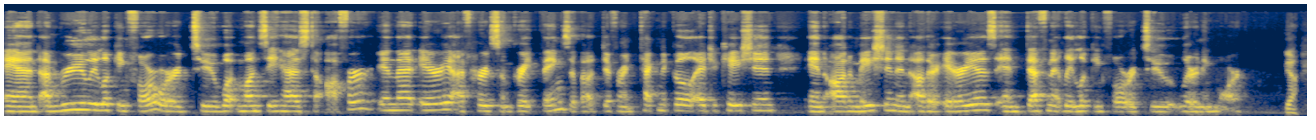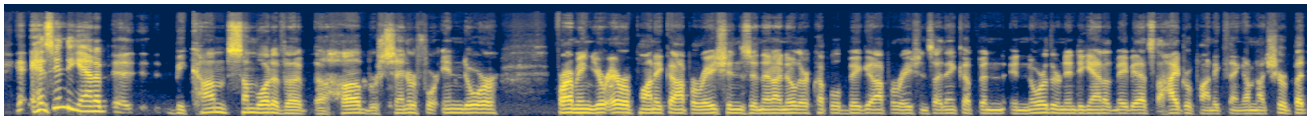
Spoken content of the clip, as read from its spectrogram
And I'm really looking forward to what Muncie has to offer in that area. I've heard some great things about different technical education in automation and other areas, and definitely looking forward to learning more. Yeah. Has Indiana uh, become somewhat of a, a hub or center for indoor farming, your aeroponic operations, and then I know there are a couple of big operations. I think up in in northern Indiana, maybe that's the hydroponic thing. I'm not sure, but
